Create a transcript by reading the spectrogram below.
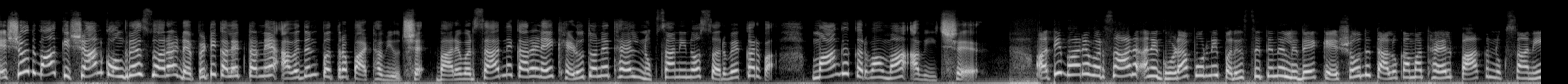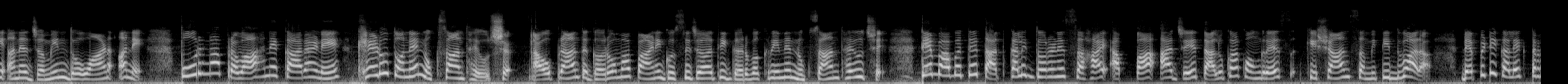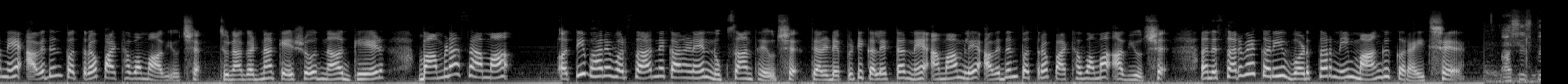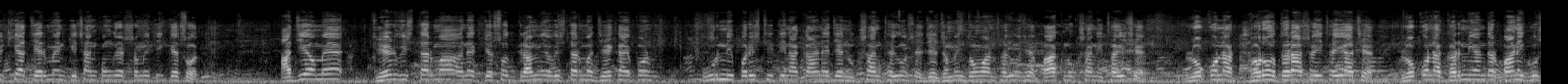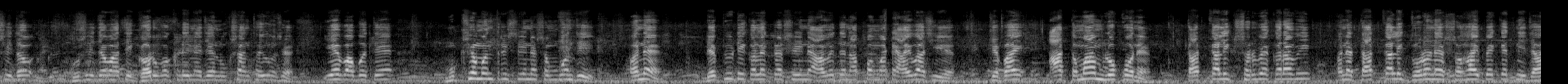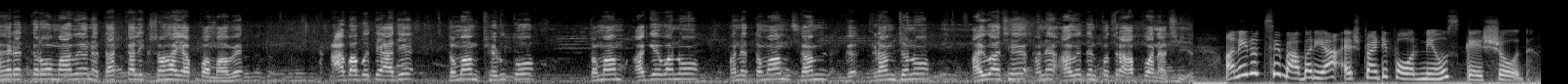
કેશોદમાં કિસાન કોંગ્રેસ દ્વારા ડેપ્યુટી કલેક્ટરને આવેદનપત્ર પાઠવ્યું છે. ભારે વરસાદને કારણે ખેડૂતોને થયેલ નુકસાનીનો સર્વે કરવા માંગ કરવામાં આવી છે. અતિ ભારે વરસાદ અને ઘોડાપૂરની પરિસ્થિતિને લીધે કેશોદ તાલુકામાં થયેલ પાક નુકસાની અને જમીન ધોવાણ અને પૂરના પ્રવાહને કારણે ખેડૂતોને નુકસાન થયું છે. આ ઉપરાંત ઘરોમાં પાણી ઘૂસી જવાથી ઘરવખરીને નુકસાન થયું છે. તે બાબતે તાત્કાલિક ધોરણે સહાય આપવા આજે તાલુકા કોંગ્રેસ કિસાન સમિતિ દ્વારા ડેપ્યુટી કલેક્ટરને આવેદનપત્ર પાઠવવામાં આવ્યું છે. જૂનાગઢના કેશોદના ઘેડ બામણાસામાં અતિ ભારે વરસાદને કારણે નુકસાન થયું છે. ત્યારે ડેપ્યુટી કલેક્ટરને આ મામલે આવેદનપત્ર પાઠવવામાં આવ્યું છે અને સર્વે કરી વળતરની માંગ કરાઈ છે. આશીષ પીઠિયા, ચેરમેન, કિસાન કોંગ્રેસ સમિતિ, કેશોદ. આજે અમે ઝેડ વિસ્તારમાં અને કેશોદ ગ્રામ્ય વિસ્તારમાં જે કાંઈ પણ પૂરની પરિસ્થિતિના કારણે જે નુકસાન થયું છે, જે જમીન ધોવાણ થયું છે, પાક નુકસાની થઈ છે, લોકોના ઘરો ધરાશયી થયા છે, લોકોના ઘરની અંદર પાણી ઘૂસી ઘૂસી જવાથી ઘર વખડીને જે નુકસાન થયું છે, એ બાબતે મુખ્યમંત્રીશ્રીને સંબોધી અને ડેપ્યુટી કલેક્ટરશ્રીને આવેદન આપવા માટે આવ્યા છીએ કે ભાઈ, આ તમામ લોકોને તાત્કાલિક સર્વે કરાવી અને તાત્કાલિક ધોરણે સહાય પેકેજની જાહેરાત કરવામાં આવે અને તાત્કાલિક સહાય આપવામાં આવે. આ બાબતે આજે તમામ ખેડૂતો, તમામ આગેવાનો અને તમામ ગામ, ગ્રામજનો આવ્યા છે અને આવેદનપત્ર આપવાના છીએ. Aniruddhsinh Babariya S twenty four news, Keshod.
